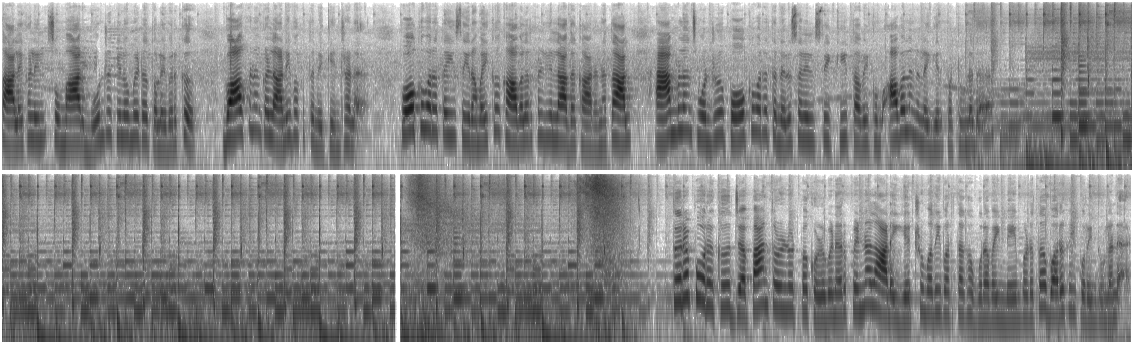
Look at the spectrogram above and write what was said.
சாலைகளில் சுமார் மூன்று கிலோமீட்டர் தொலைவிற்கு வாகனங்கள் அணிவகுத்து நிற்கின்றன. போக்குவரத்தை சீரமைக்க காவலர்கள் இல்லாத காரணத்தால் ஆம்புலன்ஸ் ஒன்று போக்குவரத்து நெரிசலில் சிக்கி தவிக்கும் அவல நிலை ஏற்பட்டுள்ளது. சிங்கப்பூருக்கு ஜப்பான் தொழில்நுட்ப குழுவினர் பின்னல் ஆடை ஏற்றுமதி வர்த்தக உறவை மேம்படுத்த வருகை புரிந்துள்ளனர்.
